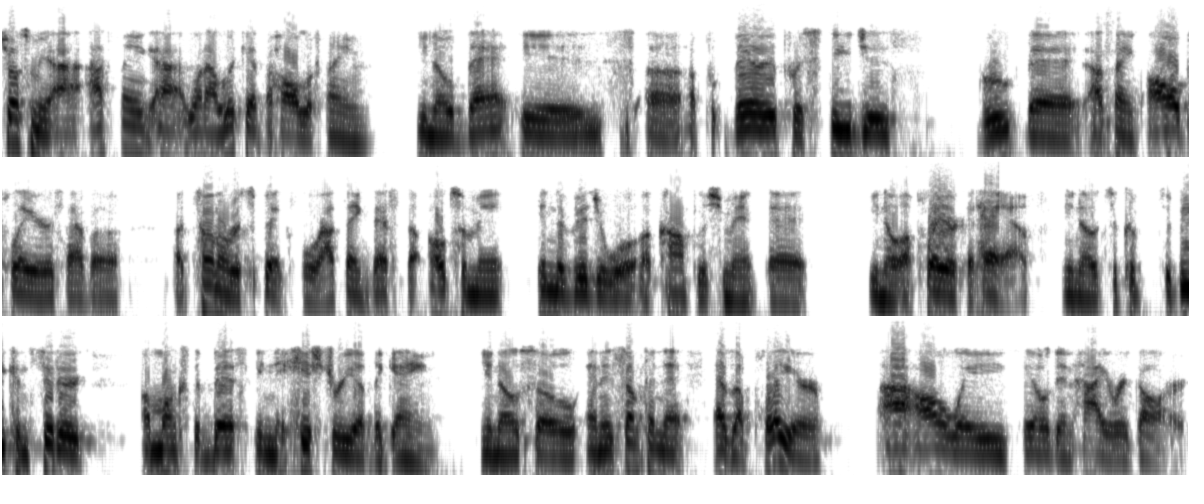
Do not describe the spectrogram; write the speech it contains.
trust me, I, I think I, when I look at the Hall of Fame, you know, that is uh, a p- very prestigious group that I think all players have a, a ton of respect for. I think that's the ultimate individual accomplishment that you know a player could have. You know, to co- to be considered amongst the best in the history of the game. You know, so and it's something that as a player I always held in high regard.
